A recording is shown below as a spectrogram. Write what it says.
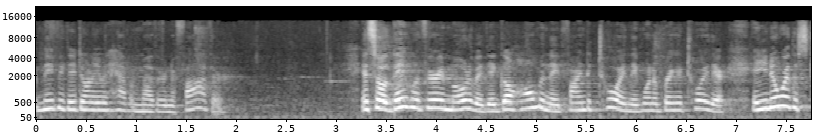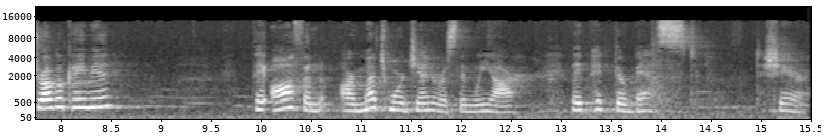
And maybe they don't even have a mother and a father. And so they were very motivated. They'd go home and they'd find a toy and they'd want to bring a toy there. And you know where the struggle came in? They often are much more generous than we are. They pick their best to share.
